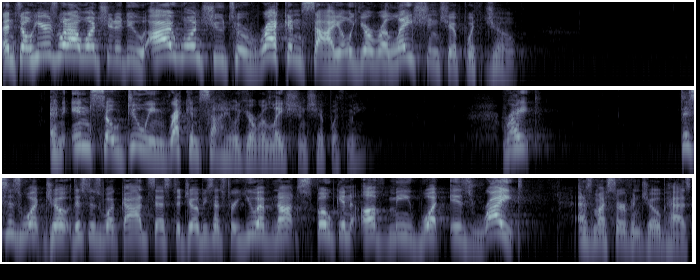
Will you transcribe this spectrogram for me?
And so here's what I want you to do I want you to reconcile your relationship with Job. And in so doing, reconcile your relationship with me. Right? This is what Job, this is what God says to Job. He says, For you have not spoken of me what is right as my servant Job has.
